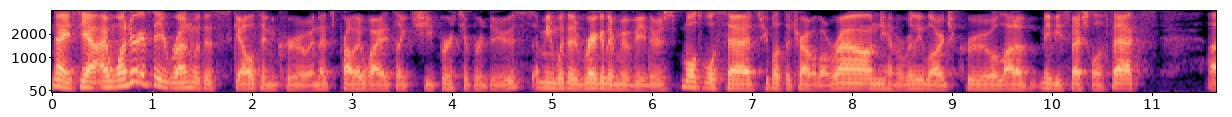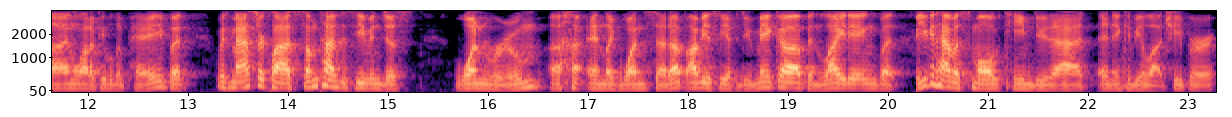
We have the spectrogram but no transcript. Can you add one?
Nice. Yeah. I wonder if they run with a skeleton crew, and that's probably why it's like cheaper to produce. I mean, with a regular movie, there's multiple sets, people have to travel around, you have a really large crew, a lot of maybe special effects, uh, and a lot of people to pay. But with Masterclass, sometimes it's even just one room uh, and like one setup. Obviously, you have to do makeup and lighting, but you can have a small team do that, and it can be a lot cheaper.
